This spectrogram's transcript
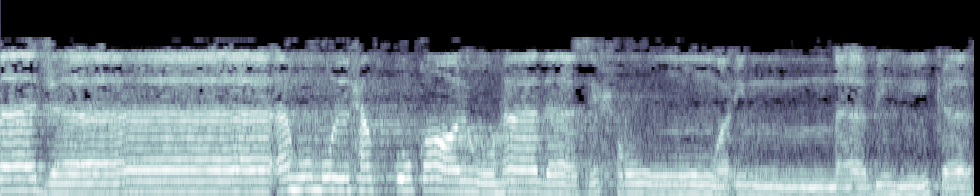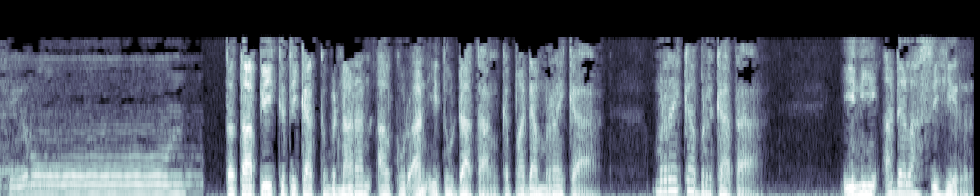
ولما جاءهم الحق قالوا هذا سحر وإنا به كافرون Tetapi ketika kebenaran Al-Quran itu datang kepada mereka, mereka berkata, Ini adalah sihir,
